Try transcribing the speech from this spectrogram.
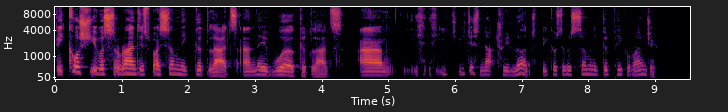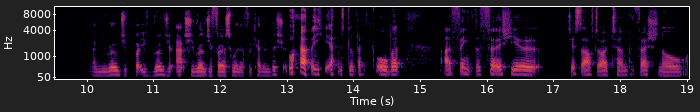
because you were surrounded by so many good lads, and they were good lads, um, you, you just naturally learnt because there were so many good people around you. And you rode your, but you rode your, actually rode your first winner for Kevin Bishop. Well, yeah, it was good Paul, but I think the first year, just after I turned professional,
